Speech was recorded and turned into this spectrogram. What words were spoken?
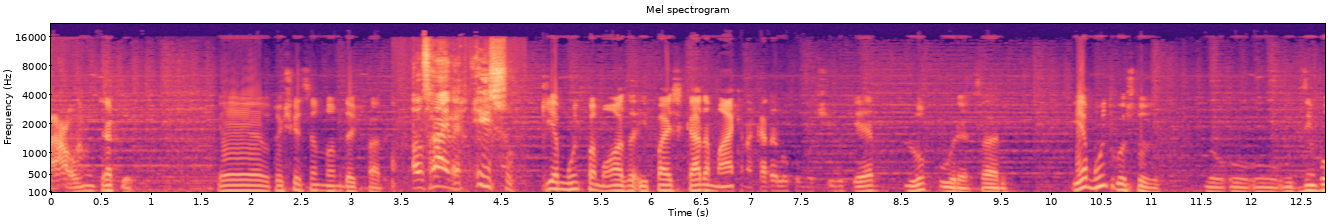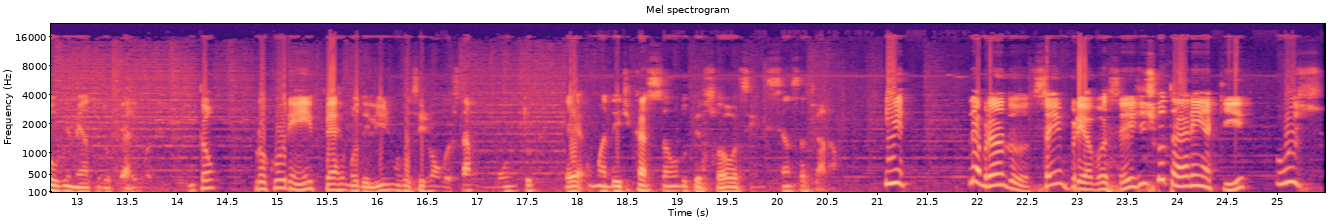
Uau, um. É, eu tô esquecendo o nome da espada. Alzheimer, isso. que é muito famosa e faz cada máquina, cada locomotiva que é loucura, sabe? E é muito gostoso o, o- o- o desenvolvimento do ferro modelismo. Então, procurem aí ferro modelismo, vocês vão gostar muito. É uma dedicação do pessoal assim sensacional. E lembrando sempre a vocês de escutarem aqui os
